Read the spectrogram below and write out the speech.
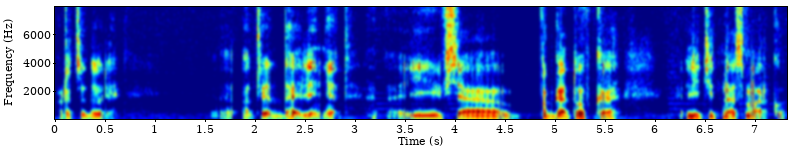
процедуре? Ответ да или нет. И вся подготовка летит на смарку.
